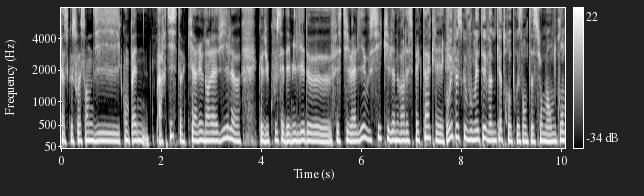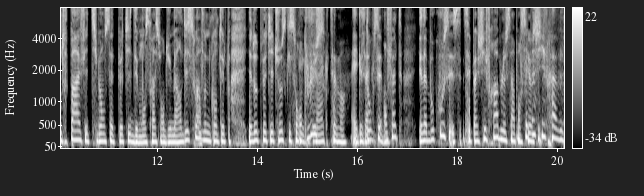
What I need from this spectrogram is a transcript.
presque 70 compagnies artistes qui arrivent dans la ville, euh, que du coup c'est des milliers de festivaliers aussi qui viennent voir les spectacles. Et Oui, parce que vous mettez 24 représentations, mais on ne compte pas effectivement cette petite démonstration du mardi soir. Vous ne comptez pas. Il y a d'autres petites choses qui sont en plus. Exactement, exactement. Donc en fait, il y en a beaucoup. C'est- pas chiffrable ça, c'est pas aussi chiffrable.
